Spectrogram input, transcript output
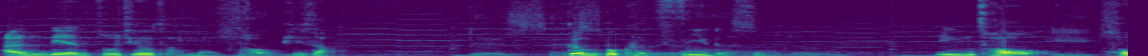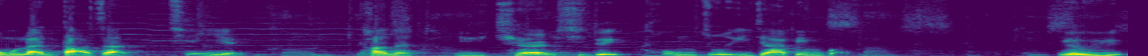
安联足球场的草皮上。更不可思议的是，英超红蓝大战前夜，他呢与切尔西队同住一家宾馆。由于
